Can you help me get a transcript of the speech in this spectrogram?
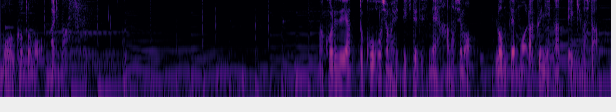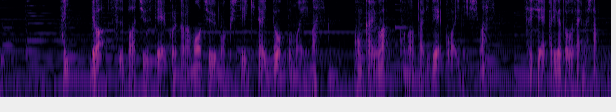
思うこともありますまあ、これでやっと候補者も減ってきてですね、話も論点も楽になってきました。はい。では、スーパーチューズデーこれからも注目していきたいと思います。今回はこの辺りで終わりにします。再生ありがとうございました。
